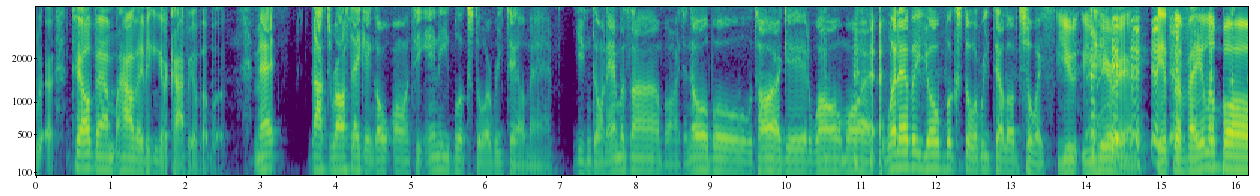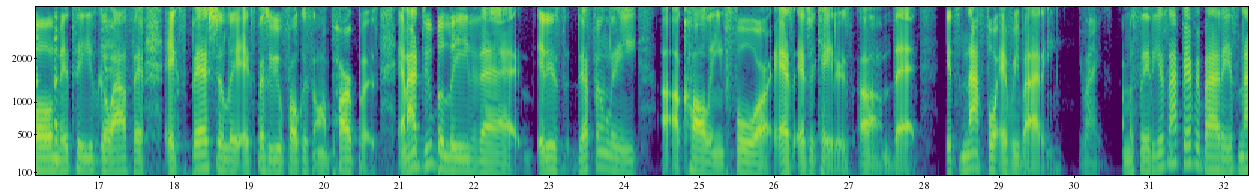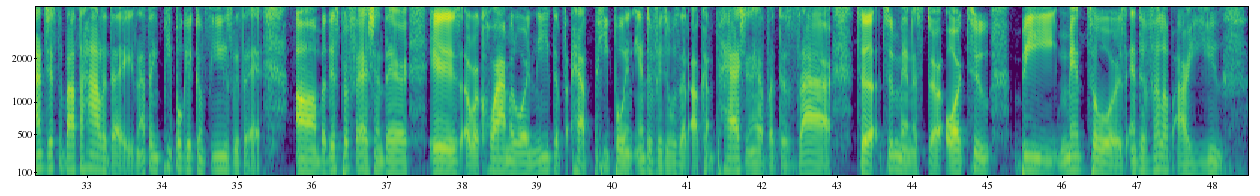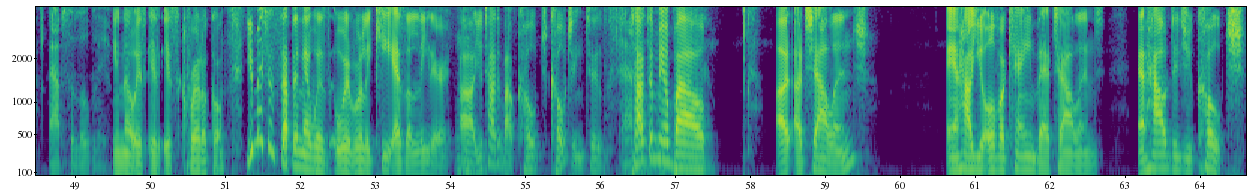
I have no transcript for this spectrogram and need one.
tell them how they, they can get a copy of the book. Matt, Dr. Ross, they can go on to any bookstore retail, man. You can go on Amazon, Barnes and Noble, Target, Walmart, whatever your bookstore retailer of choice. You you hear it. it's available. Mentees go out there, especially especially if you focus on purpose. And I do believe that it is definitely a, a calling for as educators um, that it's not for everybody. Right. I'm gonna say it is not for everybody. It's not just about the holidays. And I think people get confused with that. Um, but this profession, there is a requirement or a need to have people and individuals that are compassionate, have a desire to to minister or to be mentors and develop our youth. Absolutely. You know, it's, it's it's critical. You mentioned something that was wa- really key as a leader. Uh, you talked about coach coaching too. Talk to me about a, a challenge and how you overcame that challenge, and how did you coach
